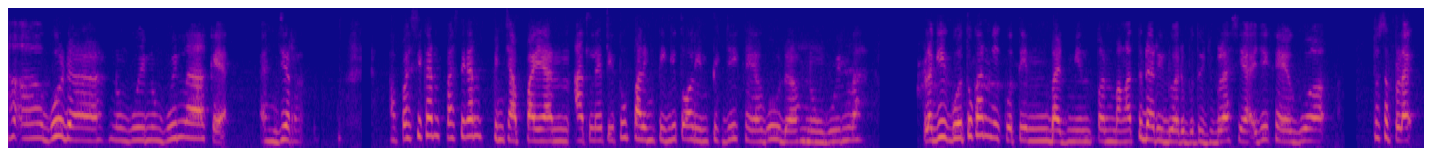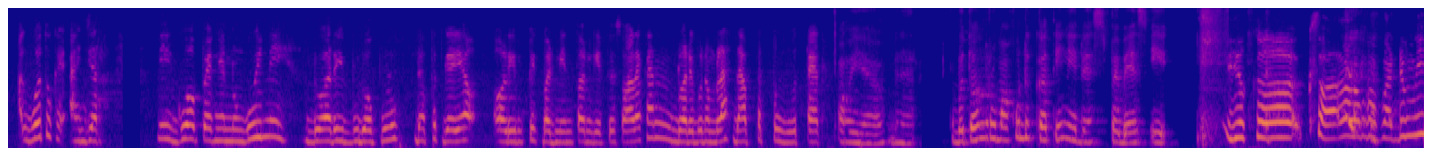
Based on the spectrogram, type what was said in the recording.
eh, gue udah nungguin nungguin lah kayak anjir. Apa sih kan pasti kan pencapaian atlet itu paling tinggi tuh Olimpik jadi kayak gue udah Hmm. nungguin lah. Lagi gue tuh kan ngikutin badminton banget tuh dari 2017 ya. Jadi kayak gue tuh sepelah gue tuh kayak anjir. Nih gue pengen nungguin nih 2020 dapet gaya Olimpik badminton gitu. Soalnya kan 2016 dapet tuh butet. Oh iya, benar. Kebetulan rumahku dekat ini, Des, PBSI. Iya ke soalnya kalau nggak pandemi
